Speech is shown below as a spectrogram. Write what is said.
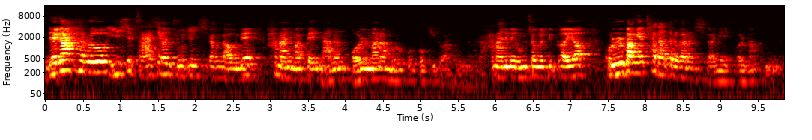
내가 하루 24시간 주어진 시간 가운데 하나님 앞에 나는 얼마나 무릎 꿇고 기도하고 있는가. 하나님의 음성을 듣고야 골방에 찾아 들어가는 시간이 얼마큼 있는가.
